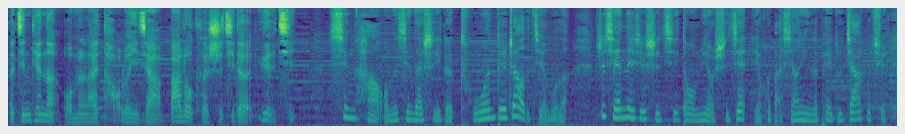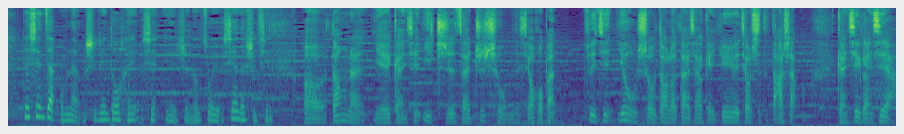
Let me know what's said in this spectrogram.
那今天呢，我们来讨论一下巴洛克时期的乐器。幸好我们现在是一个图文对照的节目了。之前那些时期，等我们有时间，也会把相应的配图加过去。但现在我们两个时间都很有限，也只能做有限的事情。呃，当然也感谢一直在支持我们的小伙伴。最近又收到了大家给音乐教室的打赏，感谢感谢啊！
